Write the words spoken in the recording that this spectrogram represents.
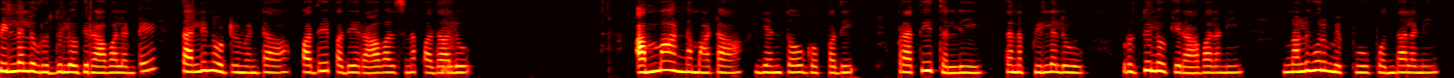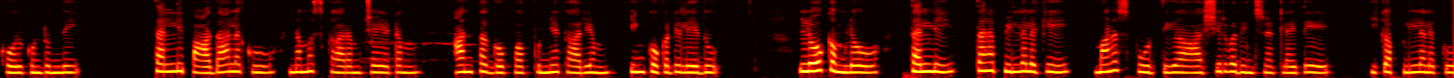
పిల్లలు వృద్ధిలోకి రావాలంటే తల్లి నోటి వెంట పదే పదే రావాల్సిన పదాలు. అమ్మ అన్నమాట ఎంతో గొప్పది. ప్రతి తల్లి తన పిల్లలు వృద్ధిలోకి రావాలని నలుగురు మెప్పు పొందాలని కోరుకుంటుంది. తల్లి పాదాలకు నమస్కారం చేయటం అంత గొప్ప పుణ్యకార్యం ఇంకొకటి లేదు. లోకంలో తల్లి తన పిల్లలకి మనస్ఫూర్తిగా ఆశీర్వదించినట్లయితే ఇక పిల్లలకు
